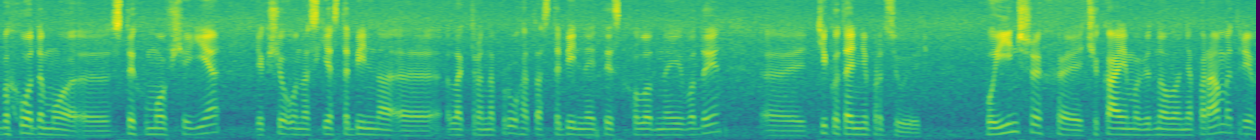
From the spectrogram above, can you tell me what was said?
виходимо з тих умов, що є. Якщо у нас є стабільна електронапруга та стабільний тиск холодної води, ті котельні працюють. По інших е, чекаємо відновлення параметрів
